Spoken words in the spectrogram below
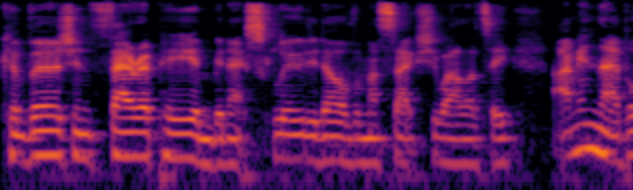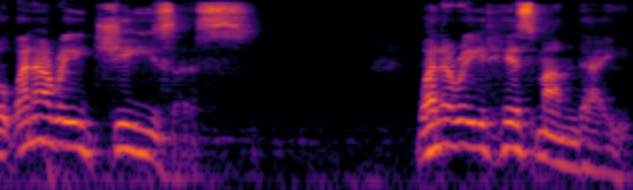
conversion therapy and been excluded over my sexuality, I'm in there. But when I read Jesus, when I read his mandate,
